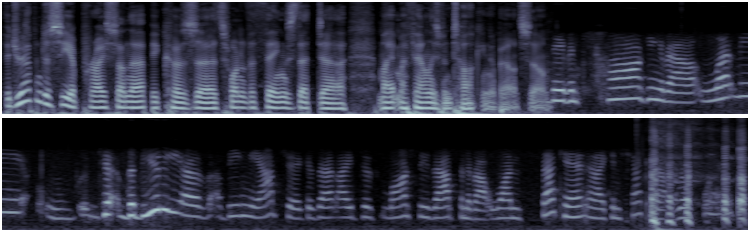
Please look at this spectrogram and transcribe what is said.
Did you happen to see a price on that? Because uh, it's one of the things that uh, my, my family's been talking about. So they've been talking about. Let me. The beauty of being the app chick is that I just launch these apps in about one second, and I can check that real quick.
